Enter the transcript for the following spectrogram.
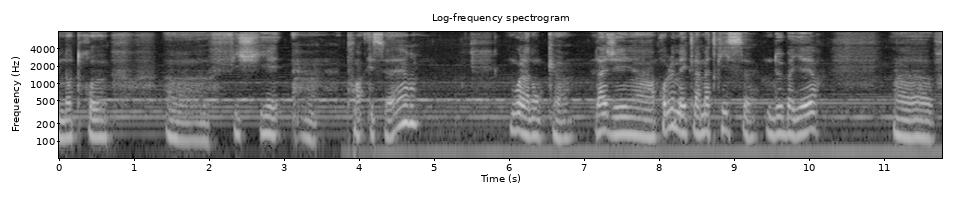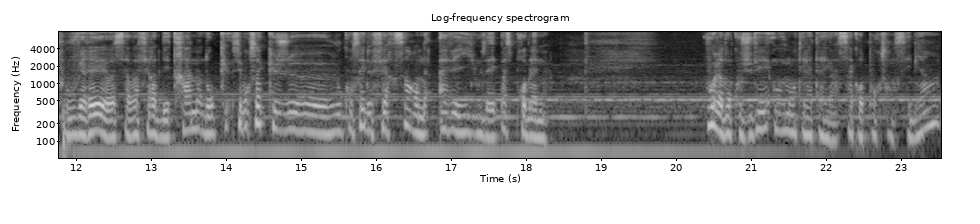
notre euh, fichier euh, .ser. Voilà donc là j'ai un problème avec la matrice de Bayer. vous verrez, ça va faire des trames. Donc c'est pour ça que je vous conseille de faire ça en AVI. Vous n'avez pas ce problème. Voilà, donc je vais augmenter la taille à 50%, c'est bien.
